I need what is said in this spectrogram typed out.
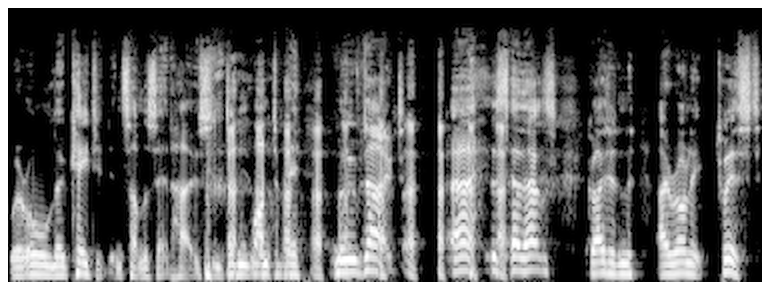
were all located in Somerset House and didn't want to be moved out. Uh, so that was quite an ironic twist,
